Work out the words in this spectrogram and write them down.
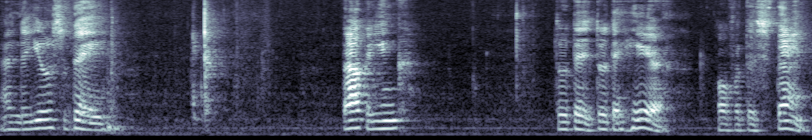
And use the dark ink to the, to the hair of the stem.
